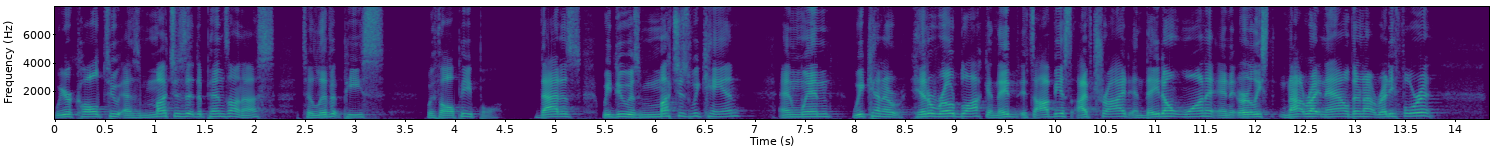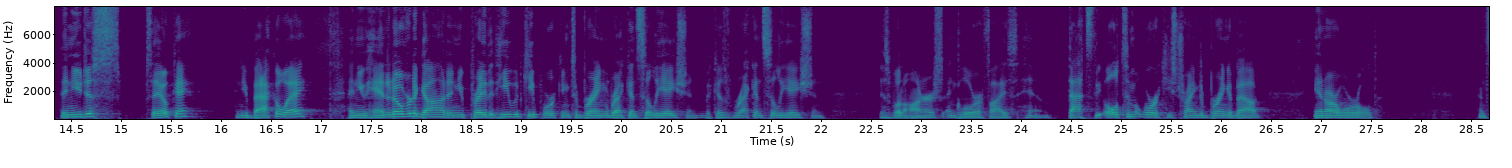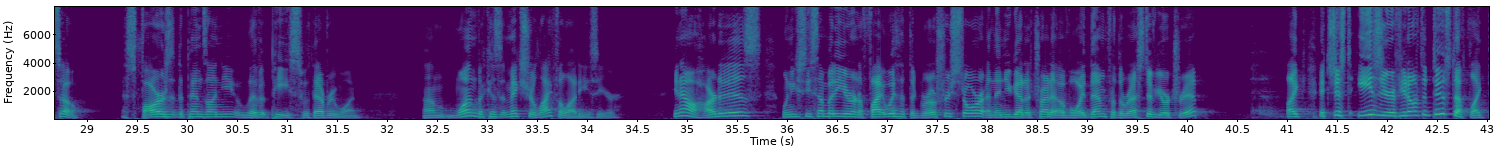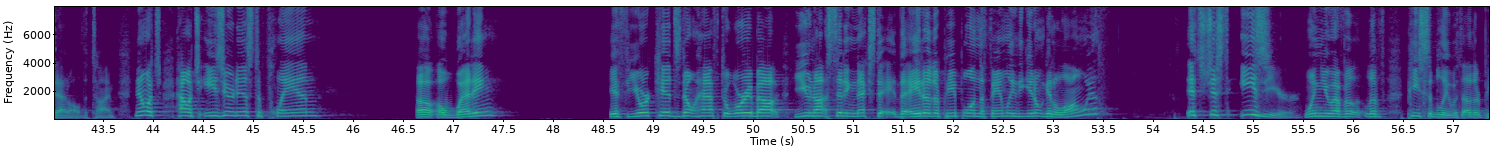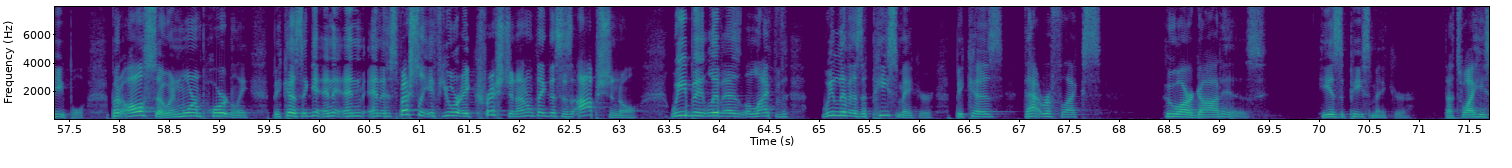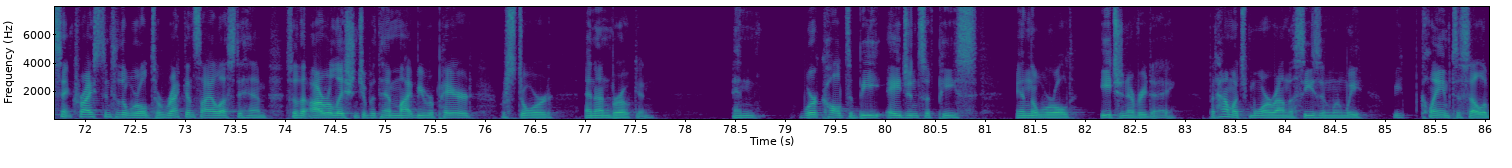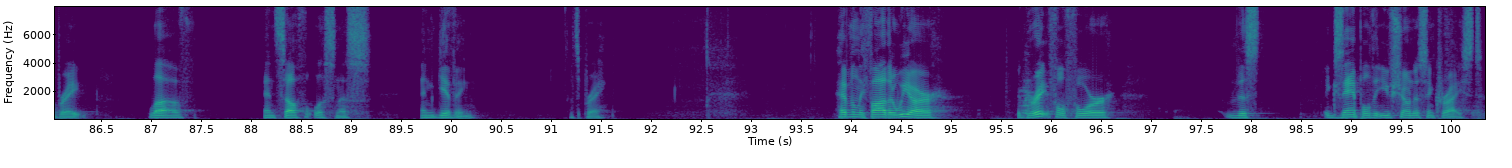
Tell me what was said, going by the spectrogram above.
We are called to, as much as it depends on us, to live at peace with all people. That is, we do as much as we can. And when we kind of hit a roadblock and they, it's obvious I've tried and they don't want it, and, or at least not right now, they're not ready for it, then you just say, okay, and you back away and you hand it over to God and you pray that He would keep working to bring reconciliation because reconciliation is what honors and glorifies Him. That's the ultimate work He's trying to bring about in our world. And so, as far as it depends on you, live at peace with everyone. Um, one, because it makes your life a lot easier. You know how hard it is when you see somebody you're in a fight with at the grocery store and then you got to try to avoid them for the rest of your trip? Like, it's just easier if you don't have to do stuff like that all the time. You know how much, how much easier it is to plan a, a wedding if your kids don't have to worry about you not sitting next to the eight other people in the family that you don't get along with? It's just easier when you have a, live peaceably with other people. But also, and more importantly, because again, and, and, and especially if you're a Christian, I don't think this is optional. We be, live as a life of, we live as a peacemaker because that reflects who our God is. He is a peacemaker. That's why he sent Christ into the world to reconcile us to him so that our relationship with him might be repaired, restored, and unbroken. And we're called to be agents of peace in the world each and every day. But how much more around the season when we, we claim to celebrate love and selflessness and giving? Let's pray. Heavenly Father, we are grateful for this example that you've shown us in Christ.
